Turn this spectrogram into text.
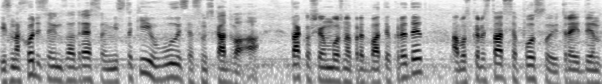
І знаходиться він за адресою міста Київ, вулиця Сумська, 2А. Також його можна придбати в кредит або скористатися послугою трейдин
